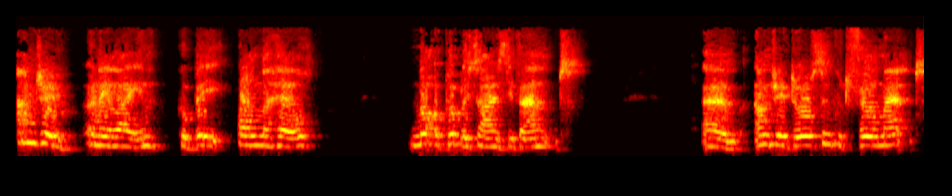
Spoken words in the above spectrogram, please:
andrew and elaine could be on the hill not a publicised event. Um, Andrew Dawson could film it.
